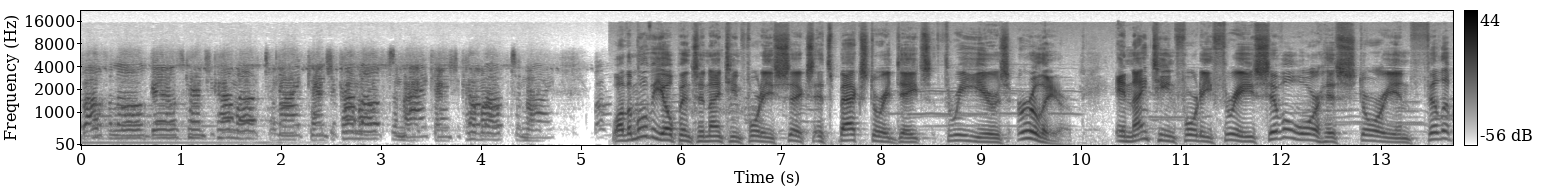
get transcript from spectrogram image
Buffalo girls, can't you come up tonight? Can't you come up tonight? Can't you come up tonight? While the movie opens in 1946, its backstory dates three years earlier. In 1943, Civil War historian Philip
